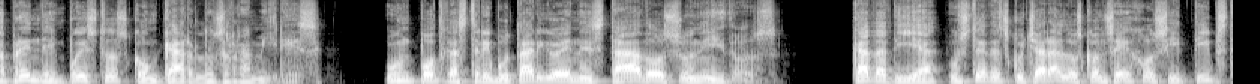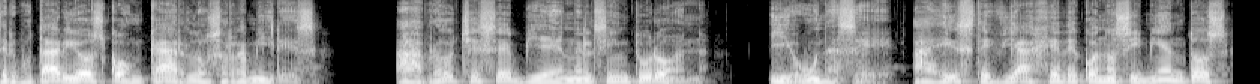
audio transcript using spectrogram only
Aprende impuestos con Carlos Ramírez, un podcast tributario en Estados Unidos. Cada día usted escuchará los consejos y tips tributarios con Carlos Ramírez. Abróchese bien el cinturón y únase a este viaje de conocimientos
